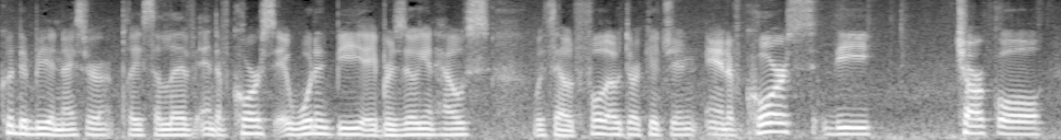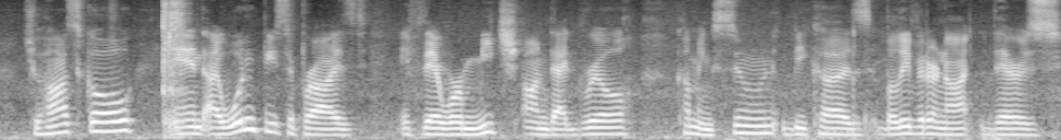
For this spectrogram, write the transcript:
Could there be a nicer place to live? And of course, it wouldn't be a Brazilian house without full outdoor kitchen. And of course, the charcoal churrasco. And I wouldn't be surprised if there were meat on that grill coming soon because believe it or not, there's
